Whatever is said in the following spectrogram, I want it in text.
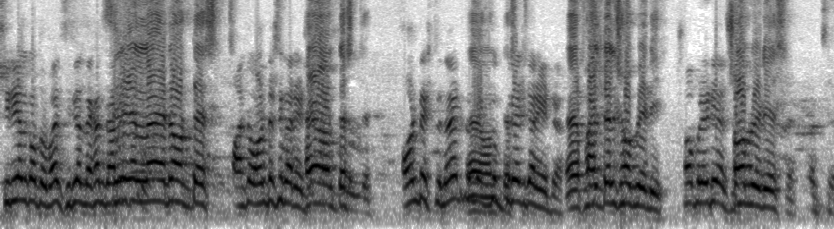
সিরিয়াল কত ভাই? সিরিয়াল দেখান গাড়ি। সিরিয়াল না এটা অনটেস আচ্ছা অনটেজ গাড়ি এটা? হ্যাঁ অনটেস্ট অনটেজ না? এটা হ্যাঁ, একদম ফ্রেশ গাড়ি এটা। হ্যাঁ ফাইল টাইল সব রেডি সব রেডি আছে? সব রেডি আছে। আচ্ছা।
